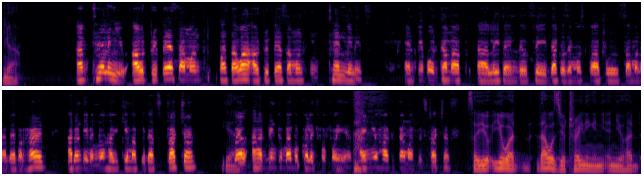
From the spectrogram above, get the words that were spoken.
Yeah. I'm telling you, I would prepare sermons, Pastor Wa, I would prepare sermons in 10 minutes. And people would come up uh, later and they'll say, That was the most powerful sermon I've ever heard. I don't even know how you came up with that structure. Yeah. Well, I had been to Bible college for four years. I knew how to come up with structures. so you you were that was your training and and you had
